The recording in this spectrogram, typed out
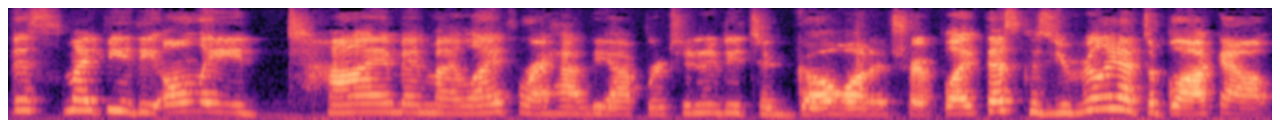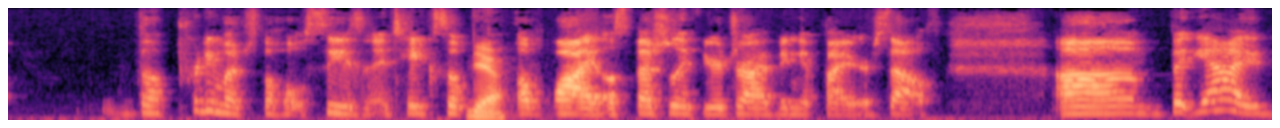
this might be the only time in my life where I have the opportunity to go on a trip like this, because you really have to block out the pretty much the whole season. It takes a, yeah. a while, especially if you're driving it by yourself. Um, but yeah, I,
